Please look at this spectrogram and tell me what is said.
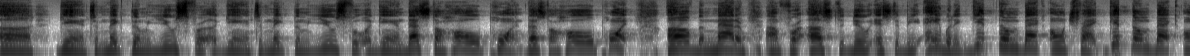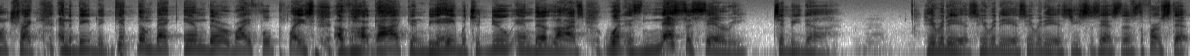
again, to make them useful again, to make them useful again. That's the whole point. That's the whole point of the matter um, for us to do is to be able to get them back on track, get them back on track, and to be able to get them back in their rightful place of how God can be able to do in their lives what is necessary to be done. Here it is, here it is, here it is. Jesus says that's the first step.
